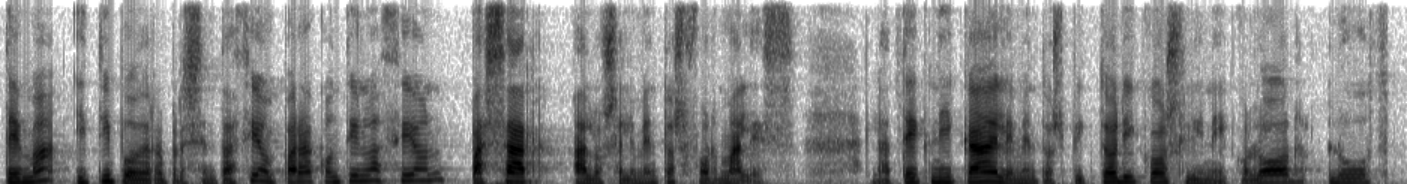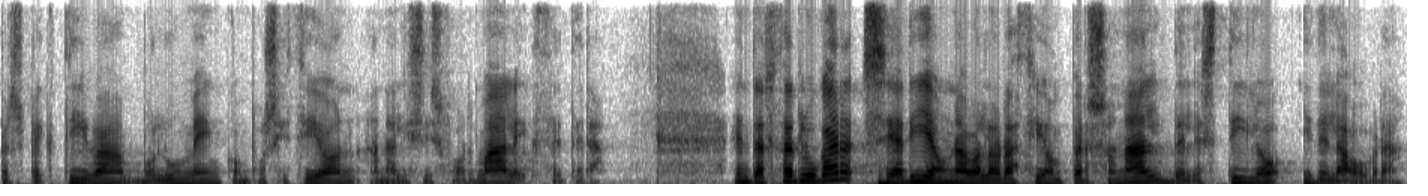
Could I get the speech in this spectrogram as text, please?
tema y tipo de representación, para a continuación pasar a los elementos formales la técnica, elementos pictóricos, línea y color, luz, perspectiva, volumen, composición, análisis formal, etc. En tercer lugar, se haría una valoración personal del estilo y de la obra.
